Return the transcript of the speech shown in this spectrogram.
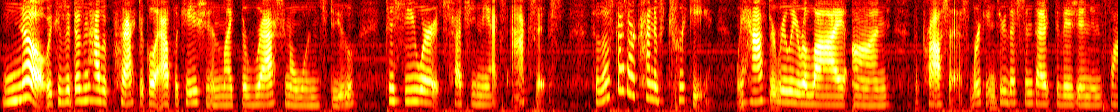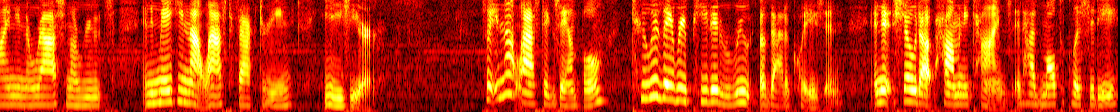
No, because it doesn't have a practical application like the rational ones do to see where it's touching the x-axis. So those guys are kind of tricky. We have to really rely on the process, working through the synthetic division and finding the rational roots and making that last factoring easier. So in that last example, 2 is a repeated root of that equation and it showed up how many times. It had multiplicity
